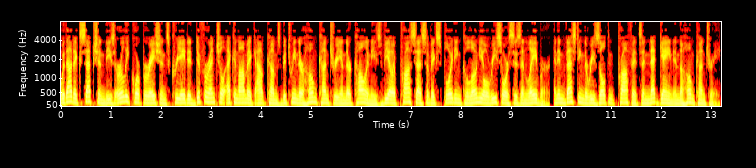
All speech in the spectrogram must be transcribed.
Without exception these early corporations created differential economic outcomes between their home country and their colonies via a process of exploiting colonial resources and labor, and investing the resultant profits and net gain in the home country.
